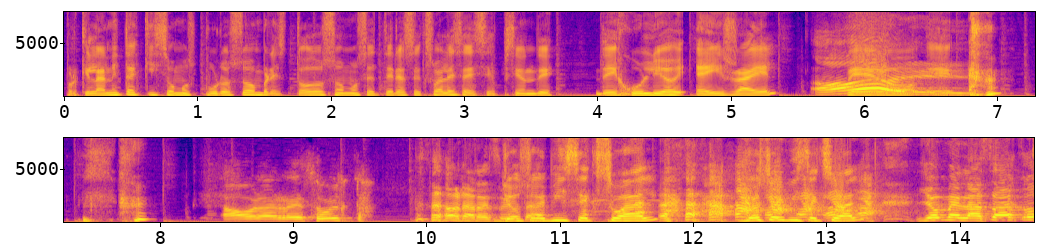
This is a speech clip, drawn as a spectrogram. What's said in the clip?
porque la neta aquí somos puros hombres, todos somos heterosexuales a excepción de, de Julio e Israel. Pero, ¡Ay! eh, Ahora resulta. Ahora resulta. Yo soy bisexual, yo soy bisexual Yo me la saco.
